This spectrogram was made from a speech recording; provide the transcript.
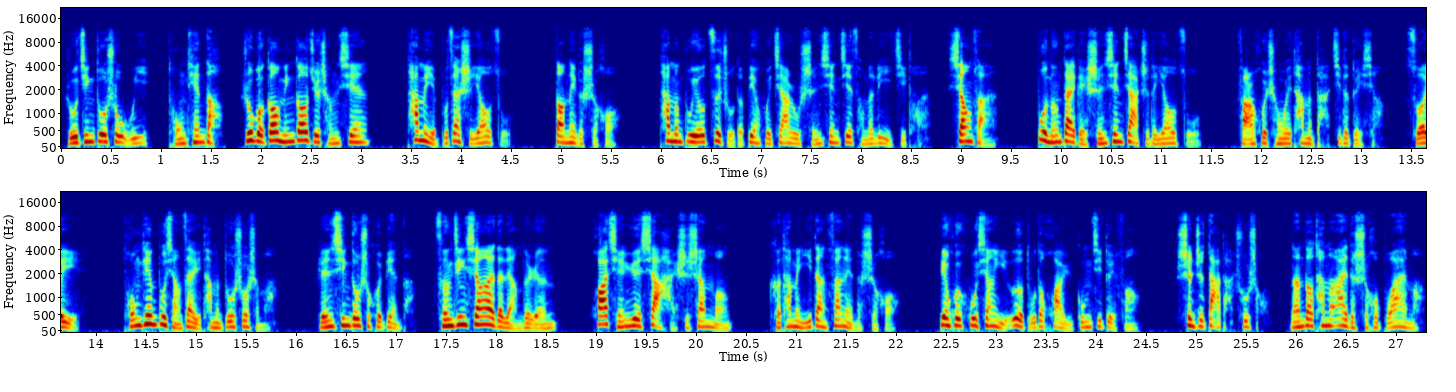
如今多说无益。童天道，如果高明高觉成仙，他们也不再是妖族，到那个时候，他们不由自主的便会加入神仙阶层的利益集团。相反，不能带给神仙价值的妖族，反而会成为他们打击的对象。所以，童天不想再与他们多说什么。人心都是会变的。曾经相爱的两个人，花前月下海誓山盟，可他们一旦翻脸的时候。便会互相以恶毒的话语攻击对方，甚至大打出手。难道他们爱的时候不爱吗？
